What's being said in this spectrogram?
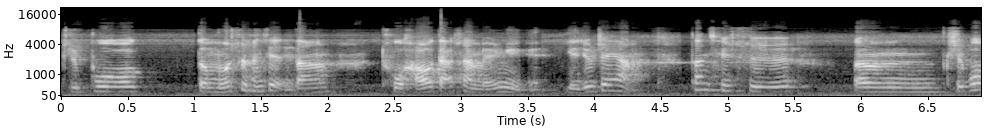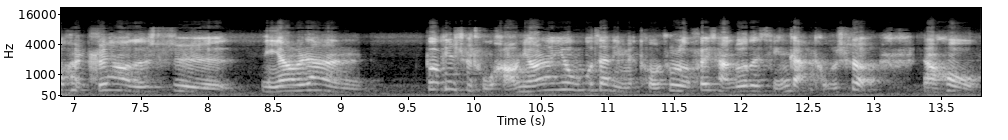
直播的模式很简单，土豪打赏美女也就这样。但其实，嗯，直播很重要的是你要让不一定是土豪，你要让用户在里面投注了非常多的情感投射，然后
